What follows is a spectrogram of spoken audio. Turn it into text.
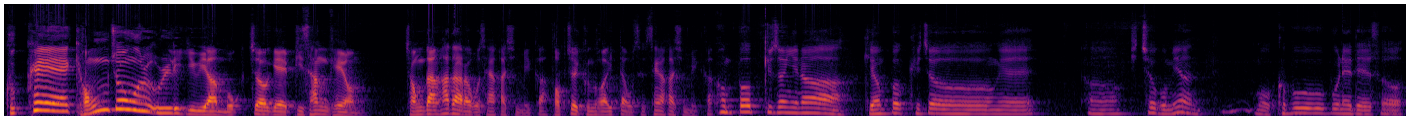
국회의 경종을 울리기 위한 목적의 비상계엄 정당하다라고 생각하십니까? 법적 근거가 있다고 생각하십니까? 헌법 규정이나 개헌법 규정에 어, 비춰보면 뭐 그 부분에 대해서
